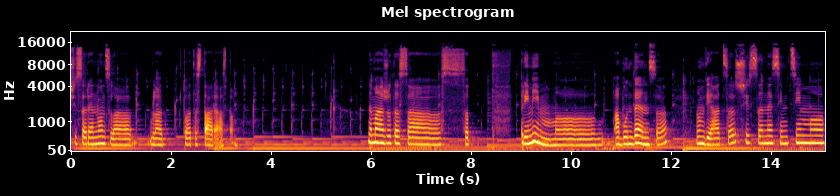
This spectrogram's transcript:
și să renunți la, la toată starea asta. Ne mai ajută să, să primim uh, abundență în viață și să ne simțim uh,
